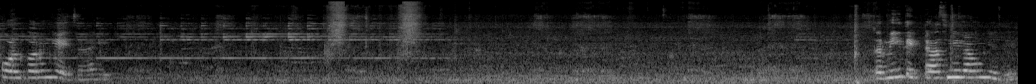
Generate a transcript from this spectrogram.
फोल्ड करून घ्यायचा आहे. तर मी ते टाचणी लावून घेते.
